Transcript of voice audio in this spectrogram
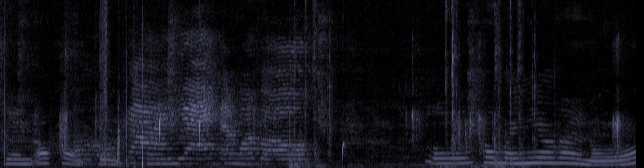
ฉันเอาของเก็บโอ้ยทำไมเนี่ยอะไรเนาะ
